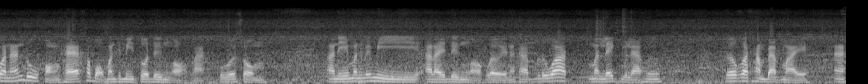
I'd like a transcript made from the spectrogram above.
วันนั้นดูของแท้เขาบอกมันจะมีตัวดึงออกอะคุณผู้ชม อันนี้มันไม่มีอะไรดึงออกเลยนะครับ หรือว่ามันเล็กอยู่แล้วคือแล้วก็ทำแบบใหม่อะ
